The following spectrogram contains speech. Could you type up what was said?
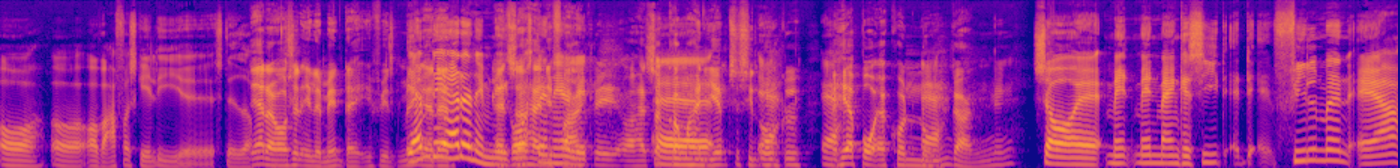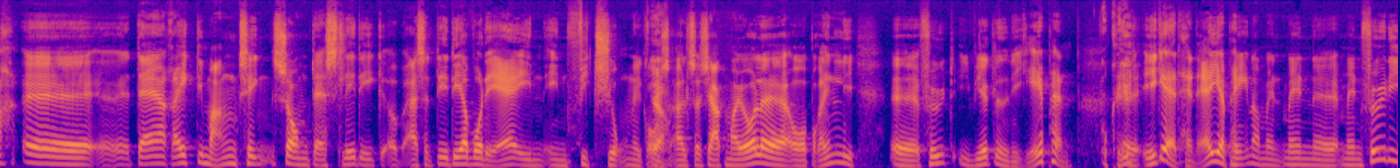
og, og, og var forskellige øh, steder. Det er der også et element af i filmen. Jamen, det er der nemlig, at ikke? så er Også han den her lidt- Og han, så kommer han Øh, hjem til sin ja, onkel. ja. Og her bor jeg kun nogle Ja. gange, ikke? Så, øh, men, men man kan sige, at filmen er, øh, der er rigtig mange ting, som der slet ikke, altså det er der, hvor det er en, en fiktion, ikke Ja. også? Altså Jacques Mayol er oprindeligt øh, født i virkeligheden i Japan. Okay. Øh, ikke at han er japaner, men, men, øh, men født i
